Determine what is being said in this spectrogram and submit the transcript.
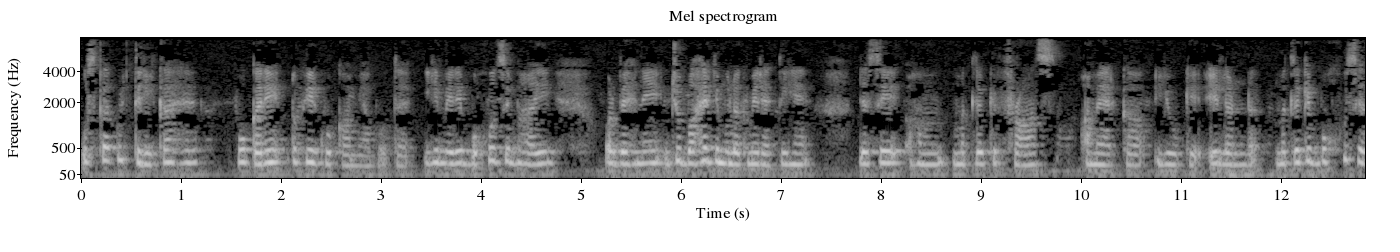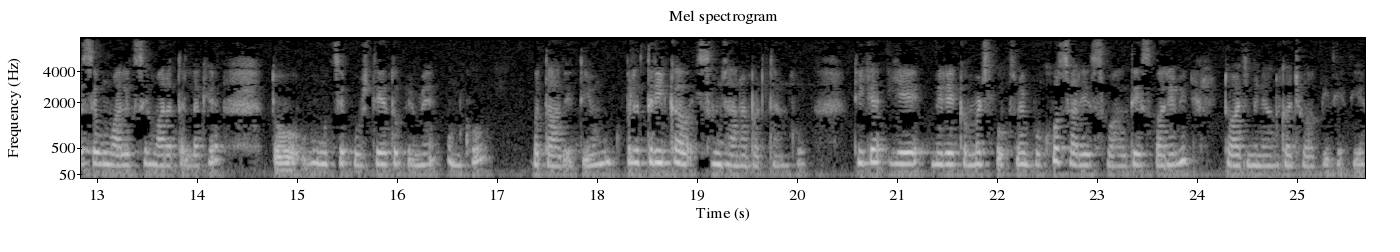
اس کا کچھ طریقہ ہے، وہ کریں تو پھر وہ کامیاب ہوتا ہے۔ یہ میرے بہت سے بھائی اور بہنیں جو باہر کے ملک میں رہتی ہیں، جیسے ہم مطلب کہ فرانس، امریکہ، یو کے لنڈن مطلب کہ بہت سے ایسے ممالک سے ہمارا تعلق ہے۔ تو وہ مجھ سے پوچھتے ہیں، تو پھر میں ان کو بتا دیتی ہوں پھر طریقہ سمجھانا پڑتا ہے ان کو۔ ٹھیک ہے، یہ میرے کمنٹس باکس میں بہت سارے سوال تھے اس بارے میں، تو آج میں نے ان کا جواب بھی دے دیا۔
